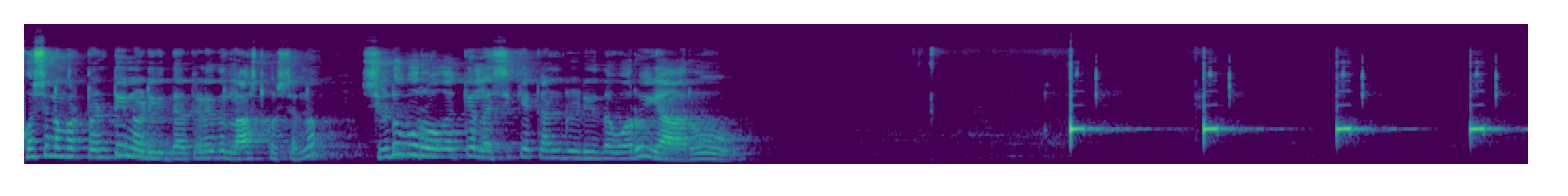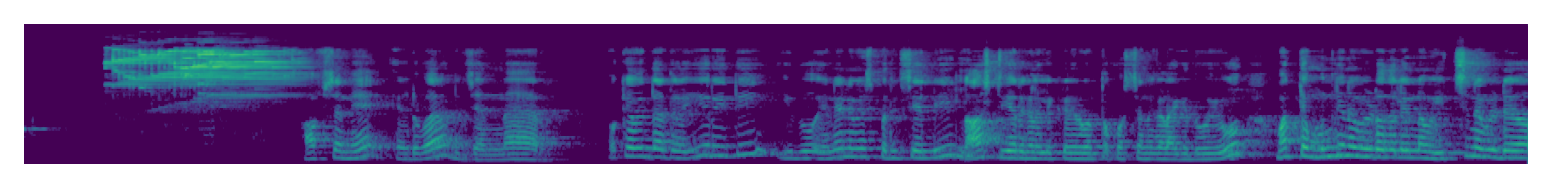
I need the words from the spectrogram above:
question number twenty ನೋಡಿ, ವಿದ್ಯಾರ್ಥಿಗಳು, ಇದು ಲಾಸ್ಟ್ ಕ್ವಶನ್ನು ಸಿಡುಬು ರೋಗಕ್ಕೆ ಲಸಿಕೆ ಕಂಡುಹಿಡಿದವರು ಯಾರು? Option A Edward Jenner okay ವಿದ್ಯಾರ್ಥಿಗಳು, ಈ ರೀತಿ ಇದು ಎನ್ ಎನ್ ಎಂ ಎಸ್ ಪರೀಕ್ಷೆಯಲ್ಲಿ ಲಾಸ್ಟ್ ಇಯರ್ಗಳಲ್ಲಿ ಕೇಳಿರುವಂಥ ಕ್ವಶನ್ಗಳಾಗಿದ್ದವು ಇವು. ಮತ್ತು ಮುಂದಿನ ವೀಡಿಯೋದಲ್ಲಿ ನಾವು ಹೆಚ್ಚಿನ ವಿಡಿಯೋ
